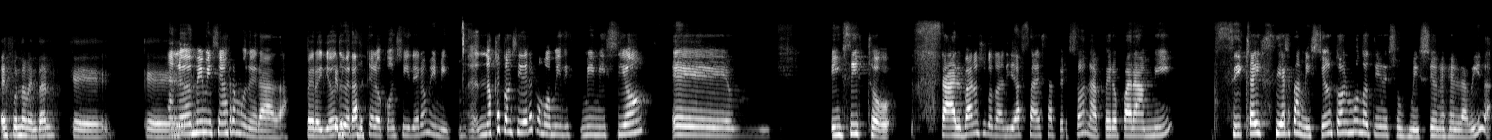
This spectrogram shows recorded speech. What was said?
es fundamental que, que... No es mi misión remunerada pero yo de verdad que lo considero mi, no es que considere como mi, mi misión, eh, insisto, salvar en su totalidad a esa persona, pero para mí sí que hay cierta misión, todo el mundo tiene sus misiones en la vida,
